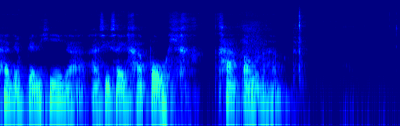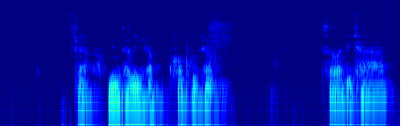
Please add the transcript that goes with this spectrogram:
ถ้าอยากเปลี่ยนคีย์ก็อาจสิใส่คาโป คาบเอานะครับก็มีเท่านี้ครับ ขอบคุณครับ สวัสดีครับ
